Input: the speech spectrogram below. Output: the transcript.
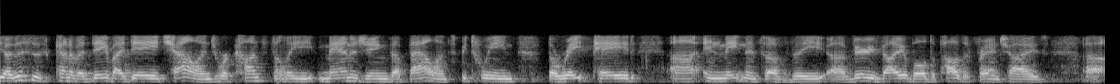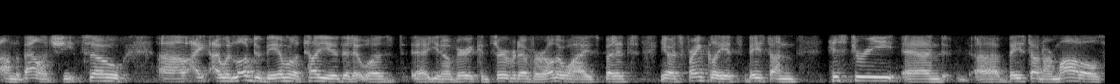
you know, this is kind of a day by day challenge. We're constantly managing the balance between the rate paid uh, and maintenance of the uh, very valuable deposit franchise uh, on the balance sheet. So uh, I, I, would love to be able to tell you that it was, uh, you know, very conservative or otherwise, but it's, you know, it's frankly, it's based on history and uh, based on our models,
